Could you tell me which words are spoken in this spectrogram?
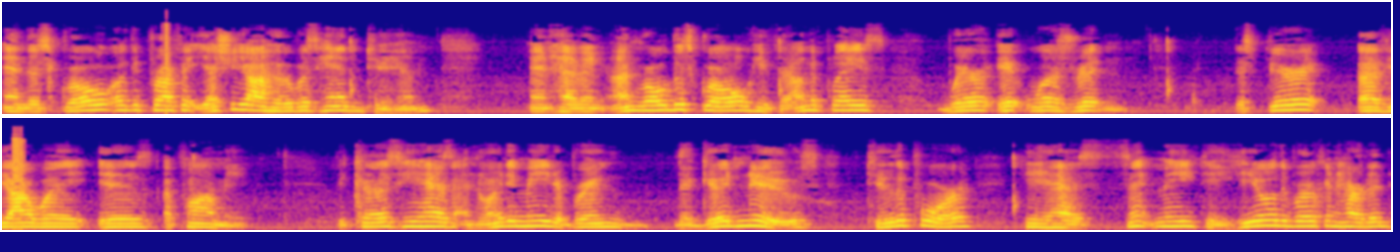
And the scroll of the prophet Yeshayahu was handed to him. And having unrolled the scroll, he found the place where it was written, The Spirit of Yahweh is upon me because he has anointed me to bring the good news to the poor. He has sent me to heal the brokenhearted,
